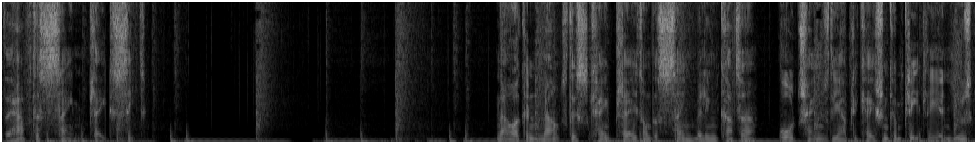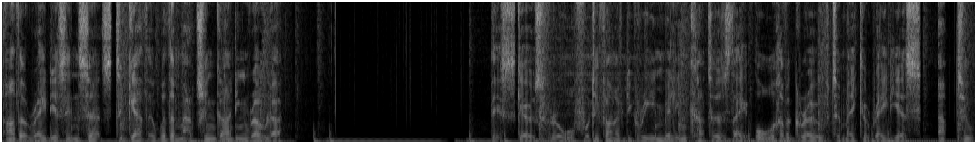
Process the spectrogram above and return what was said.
they have the same plate seat. Now I can mount this K-plate on the same milling cutter or change the application completely and use other radius inserts together with a matching guiding roller this goes for all 45 degree milling cutters, they all have a groove to make a radius up to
